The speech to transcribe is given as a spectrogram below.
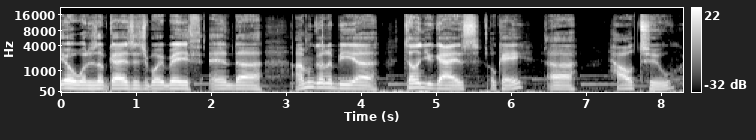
Yo, what is up guys? It's your boy Bayth and uh, I'm gonna be uh, telling you guys, okay, uh, how to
